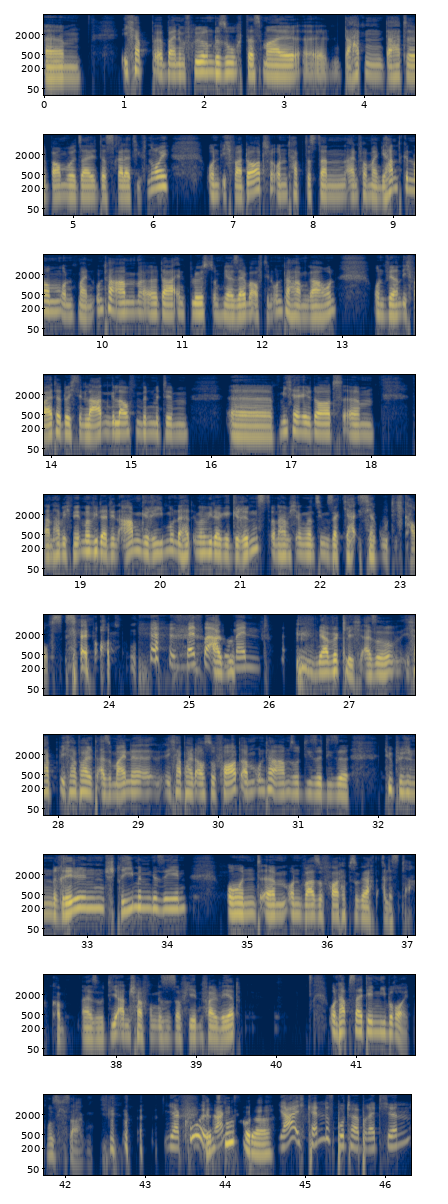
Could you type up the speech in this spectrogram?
Ähm, ich habe äh, bei einem früheren Besuch das mal, äh, da hatten, da hatte Baumwollseil das relativ neu und ich war dort und habe das dann einfach mal in die Hand genommen und meinen Unterarm äh, da entblößt und mir selber auf den Unterarm gehauen. Und während ich weiter durch den Laden gelaufen bin mit dem äh, Michael dort, ähm, dann habe ich mir immer wieder den Arm gerieben und er hat immer wieder gegrinst und dann habe ich irgendwann zu ihm gesagt, ja, ist ja gut, ich kauf's, ist ja in Ordnung. das beste also, Argument. Ja, wirklich. Also ich habe ich habe halt also meine ich habe halt auch sofort am Unterarm so diese diese typischen Rillen, Striemen gesehen und ähm, und war sofort habe so gedacht, alles klar, komm. Also die Anschaffung ist es auf jeden Fall wert und habe seitdem nie bereut, muss ich sagen. Ja, cool. Kennst du es oder? Ja, ich kenne das Butterbrettchen.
